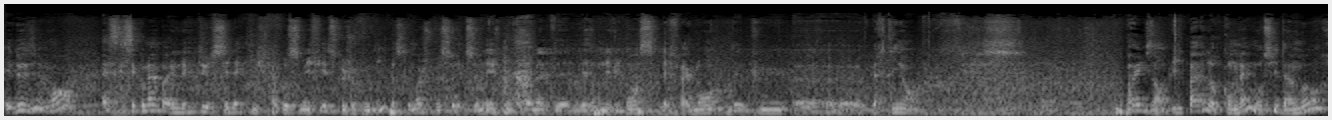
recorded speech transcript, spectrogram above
Et deuxièmement, est-ce que c'est quand même pas une lecture sélective? Il faut se méfier de ce que je vous dis, parce que moi je peux sélectionner, je peux mettre en évidence les fragments les plus euh, pertinents. Par exemple, il parle quand même aussi d'un mort,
